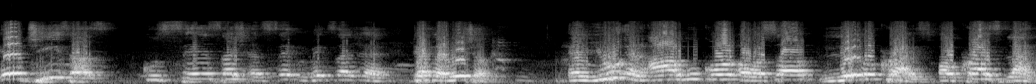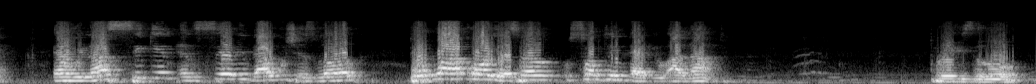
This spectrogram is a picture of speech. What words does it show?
If Jesus could say such a make such a declaration, and you and I who call ourselves little Christ or Christ like, and we're not seeking and saving that which is lost, then why call yourself something that you are not? Praise the Lord.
